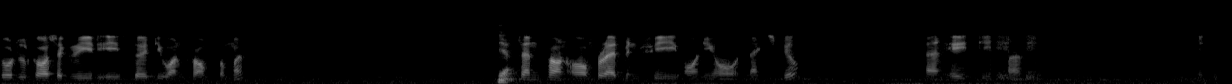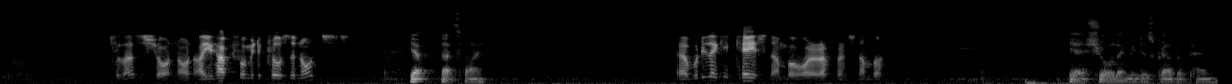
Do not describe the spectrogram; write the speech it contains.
Total cost agreed is £31 per month. Yeah. £10 offer admin fee on your next bill. And 18 months. So that's a short note. Are you happy for me to close the notes? Yep, that's fine. Uh, would you like a case number or a reference number? Yeah, sure. Let me just grab a pen.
